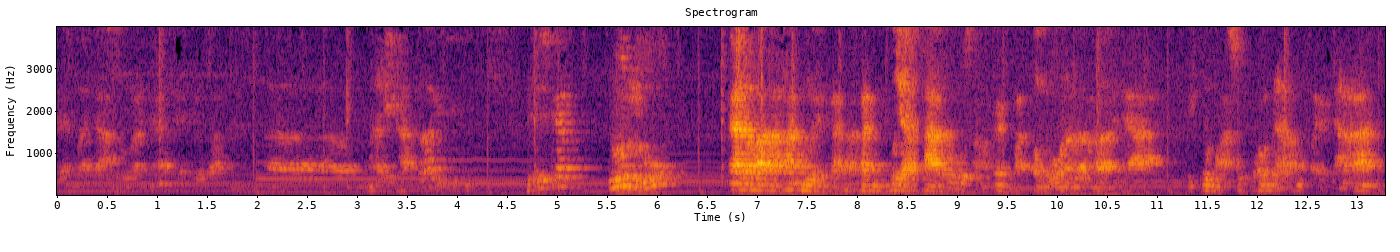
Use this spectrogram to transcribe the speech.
saya baca aturannya, saya coba eh, melihat lagi. Jadi kan dulu ada batasan boleh dikatakan Iya. satu sampai empat penggunaan datanya itu masuk ke dalam peredaran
